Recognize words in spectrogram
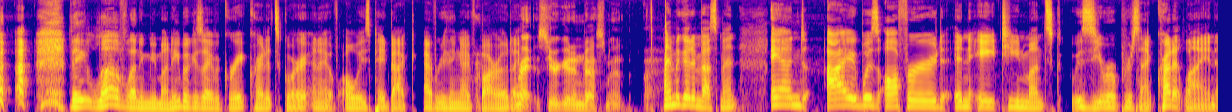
they love lending me money because I have a great credit score and I've always paid back everything I've borrowed. I right, so you're a good investment. I'm a good investment. And I was offered an 18 months 0% credit line,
